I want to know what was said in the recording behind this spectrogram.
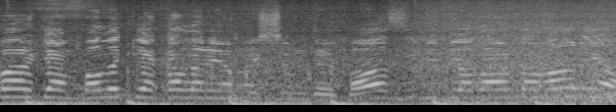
vardı. Bazı videolarda var ya.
